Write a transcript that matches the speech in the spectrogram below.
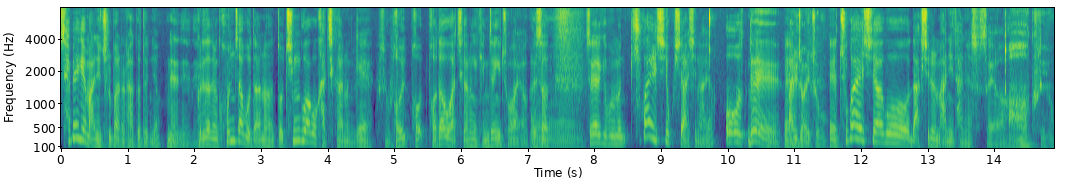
새벽에 많이 출발을 하거든요. 네네네. 그러다 보니까 혼자보다는 또 친구하고 같이 가는 게 그죠, 버, 버, 버다고 같이 가는 게 굉장히 좋아요. 그래서 오. 제가 이렇게 보면 추가 일 씨 혹시 아시나요? 어, 네. 예. 알죠, 알죠. 예, 추가 일 씨하고 낚시를 많이 다녔었어요. 아, 그래요.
